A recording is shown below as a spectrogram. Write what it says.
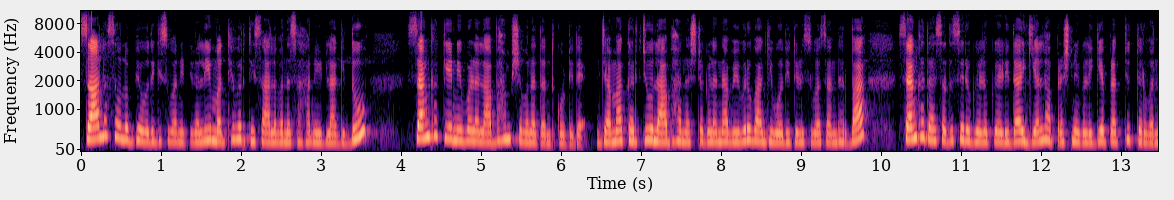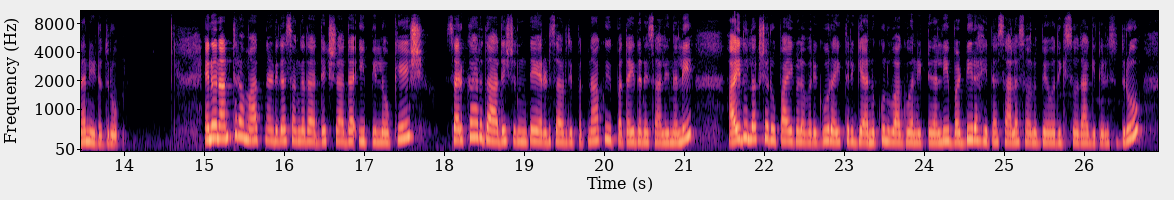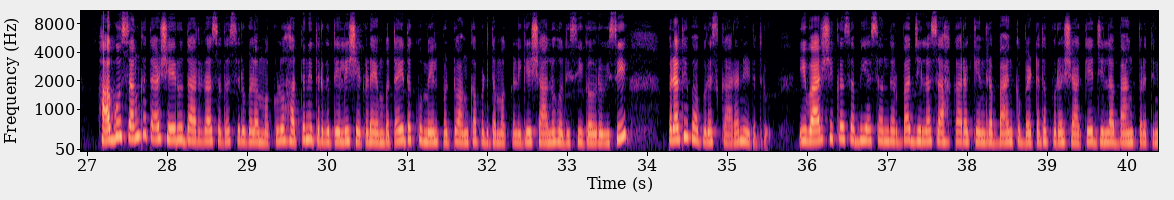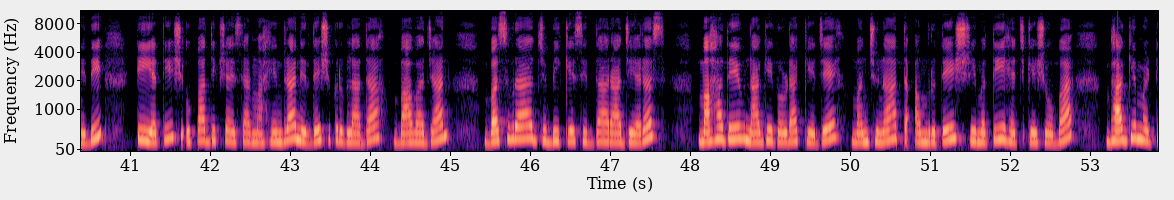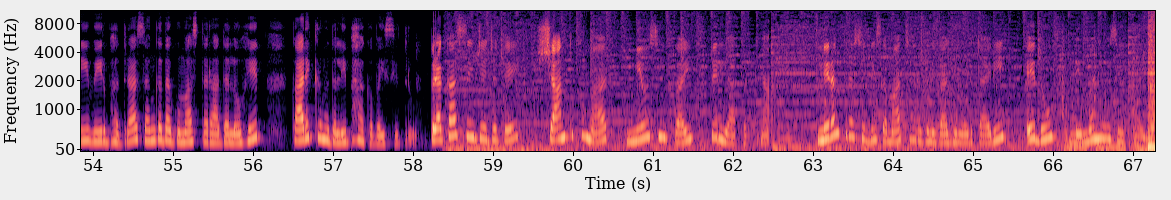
ಸಾಲ ಸೌಲಭ್ಯ ಒದಗಿಸುವ ನಿಟ್ಟಿನಲ್ಲಿ ಮಧ್ಯವರ್ತಿ ಸಾಲವನ್ನು ಸಹ ನೀಡಲಾಗಿದ್ದು ಸಂಘಕ್ಕೆ ನಿವ್ವಳ ಲಾಭಾಂಶವನ್ನು ತಂದುಕೊಟ್ಟಿದೆ. ಜಮಾ ಖರ್ಚು, ಲಾಭ ನಷ್ಟಗಳನ್ನು ವಿವರವಾಗಿ ಓದಿ ತಿಳಿಸುವ ಸಂದರ್ಭ ಸಂಘದ ಸದಸ್ಯರುಗಳು ಕೇಳಿದ ಎಲ್ಲ ಪ್ರಶ್ನೆಗಳಿಗೆ ಪ್ರತ್ಯುತ್ತರವನ್ನು ನೀಡಿದರು. ಇನ್ನು ನಂತರ ಮಾತನಾಡಿದ ಸಂಘದ ಅಧ್ಯಕ್ಷರಾದ ಇಪಿ ಲೋಕೇಶ್, ಸರ್ಕಾರದ ಆದೇಶದಂತೆ ಎರಡು ಸಾವಿರದ ಇಪ್ಪತ್ನಾಲ್ಕು ಇಪ್ಪತ್ತೈದನೇ ಸಾಲಿನಲ್ಲಿ ಐದು ಲಕ್ಷ ರೂಪಾಯಿಗಳವರೆಗೂ ರೈತರಿಗೆ ಅನುಕೂಲವಾಗುವ ನಿಟ್ಟಿನಲ್ಲಿ ಬಡ್ಡಿರಹಿತ ಸಾಲ ಸೌಲಭ್ಯ ಒದಗಿಸುವುದಾಗಿ ತಿಳಿಸಿದರು. ಹಾಗೂ ಸಂಘದ ಷೇರುದಾರರ ಸದಸ್ಯರುಗಳ ಮಕ್ಕಳು ಹತ್ತನೇ ತರಗತಿಯಲ್ಲಿ ಶೇಕಡ ಎಂಬತ್ತೈದಕ್ಕೂ ಮೇಲ್ಪಟ್ಟು ಅಂಕ ಪಡೆದ ಮಕ್ಕಳಿಗೆ ಶಾಲು ಹೊದಿಸಿ ಗೌರವಿಸಿ ಪ್ರತಿಭಾ ಪುರಸ್ಕಾರ ನೀಡಿದರು. ಈ ವಾರ್ಷಿಕ ಸಭೆಯ ಸಂದರ್ಭ ಜಿಲ್ಲಾ ಸಹಕಾರ ಕೇಂದ್ರ ಬ್ಯಾಂಕ್ ಬೆಟ್ಟದಪುರ ಶಾಖೆ ಜಿಲ್ಲಾ ಬ್ಯಾಂಕ್ ಪ್ರತಿನಿಧಿ ಟಿ ಯತೀಶ್, ಉಪಾಧ್ಯಕ್ಷ SR Mahendra, ನಿರ್ದೇಶಕರುಗಳಾದ Bawajan, Basavaraj BK Siddaraje Aras Mahadev Nagegowda, KJ Manjunath, Amruthesh, Shrimati H K Shobha, Bhagyamatti Veerabhadra, ಸಂಘದ ಗುಮಾಸ್ತರಾದ ಲೋಹಿತ್ ಕಾರ್ಯಕ್ರಮದಲ್ಲಿ ಭಾಗವಹಿಸಿದ್ರು. ಪ್ರಕಾಶ್ ಸಿಜೆ ಜೊತೆ ಶಾಂತಕುಮಾರ್, ನ್ಯೂಸ್ ಫೈವ್ ಪಿರಿಯಾಪಟ್ಟಣ. ನಿರಂತರ ಸುದ್ದಿ ಸಮಾಚಾರಗಳಿಗಾಗಿ ನೋಡ್ತಾ ಇರಿ, ಇದು ನಿಮ್ಮ ನ್ಯೂಸ್ ಫೈವ್.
